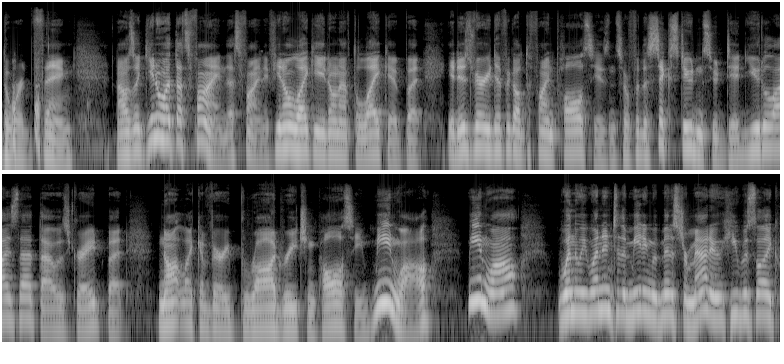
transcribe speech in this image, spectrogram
the word thing. And i was like you know what? That's fine. That's fine. If you don't like it you don't have to like it. But it is very difficult to find policies. And so for the six students who did utilize that that was great but not like a very broad reaching policy. Meanwhile Meanwhile, when we went into the meeting with Minister Madu, he was like,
